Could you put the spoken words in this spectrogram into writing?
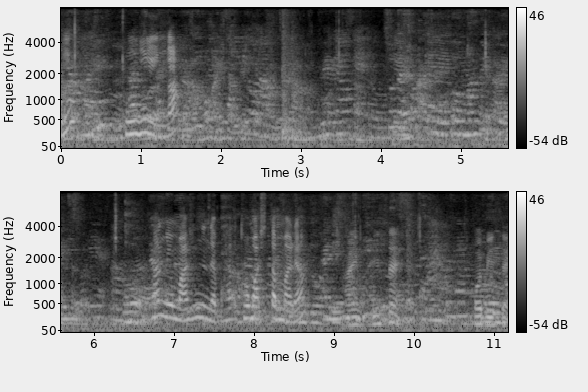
응? 동북인가? 난 이거 맛있는데 바- 더 맛있단 말이야? 아니, 비슷해. 거의 비슷해.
